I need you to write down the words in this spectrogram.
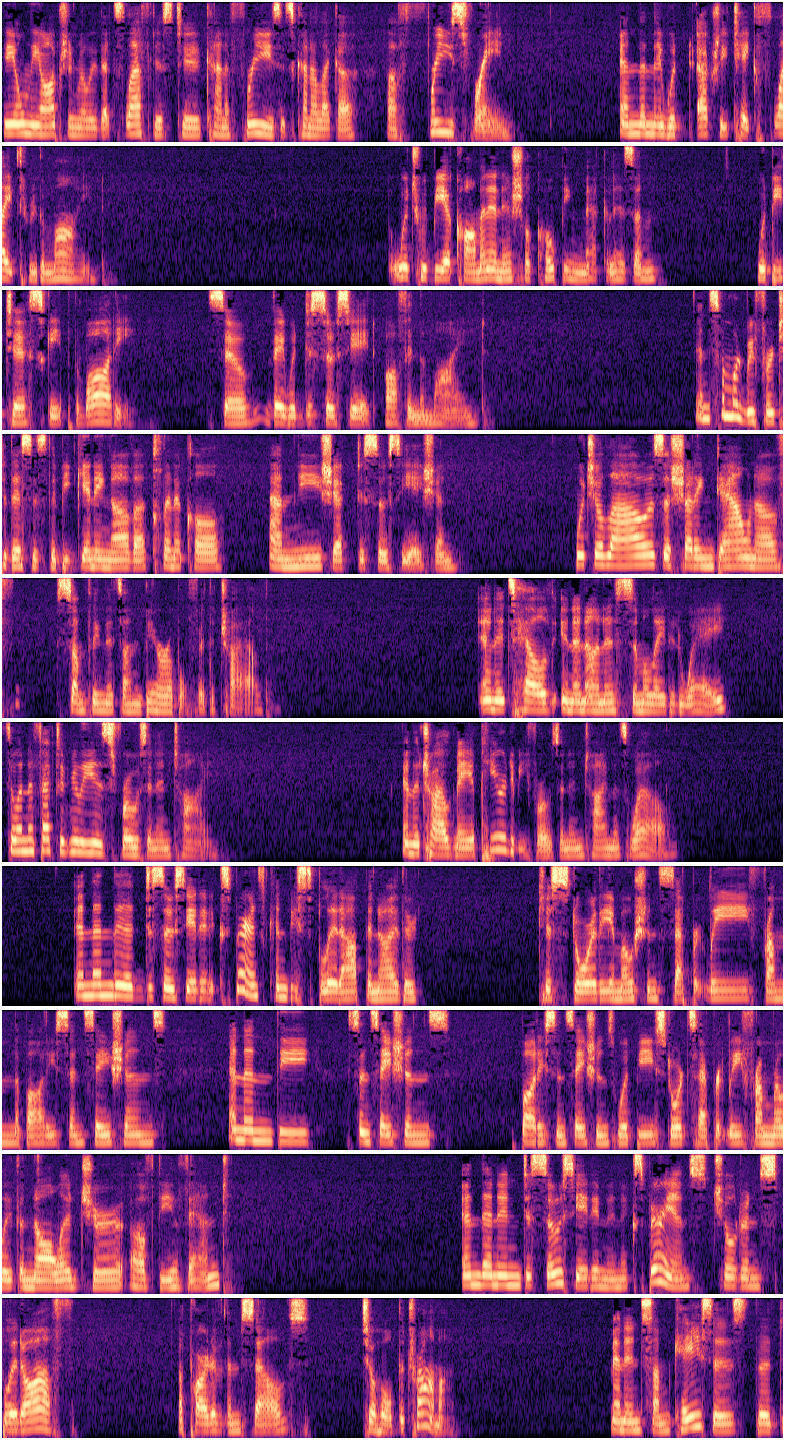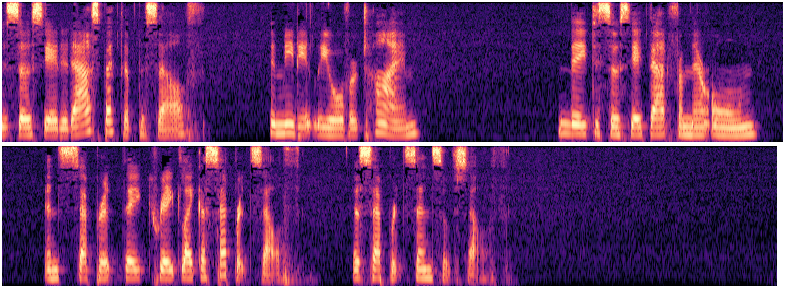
The only option really that's left is to kind of freeze. It's kind of like a, a freeze frame. And then they would actually take flight through the mind which would be a common initial coping mechanism, would be to escape the body. So they would dissociate off in the mind. And some would refer to this as the beginning of a clinical amnesic dissociation, which allows a shutting down of something that's unbearable for the child. And it's held in an unassimilated way. So, in effect, it really is frozen in time and the child may appear to be frozen in time as well. And then the dissociated experience can be split up in either to store the emotions separately from the body sensations, and then the sensations, body sensations, would be stored separately from really the knowledge or, of the event. And then in dissociating an experience, children split off a part of themselves to hold the trauma. And in some cases, the dissociated aspect of the self, immediately over time, they dissociate that from their own and separate, they create like a separate self, a separate sense of self.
